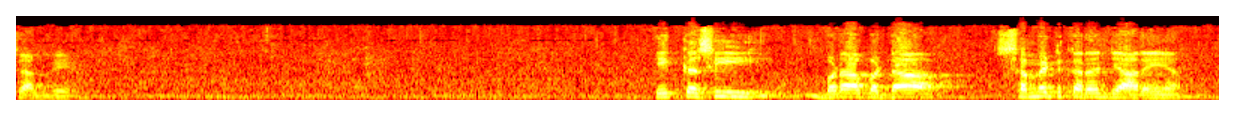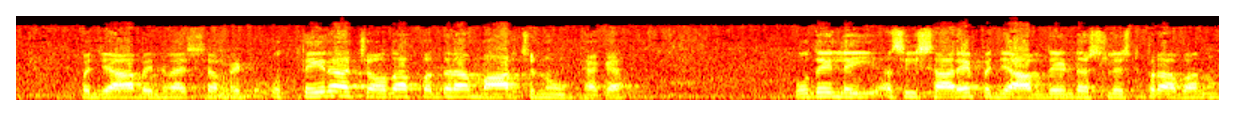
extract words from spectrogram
ਚੱਲ ਰਿਹਾ। ਇੱਕ ਅਸੀਂ ਬੜਾ ਵੱਡਾ ਸਮਿਟ ਕਰਨ ਜਾ ਰਹੇ ਹਾਂ। ਪੰਜਾਬ ਇਨਵੈਸਟ ਸਮਿਟ ਉਹ 13 14 15 ਮਾਰਚ ਨੂੰ ਹੈਗਾ। ਉਹਦੇ ਲਈ ਅਸੀਂ ਸਾਰੇ ਪੰਜਾਬ ਦੇ ਇੰਡਸਟਰੀਲਿਸਟ ਭਰਾਵਾਂ ਨੂੰ,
